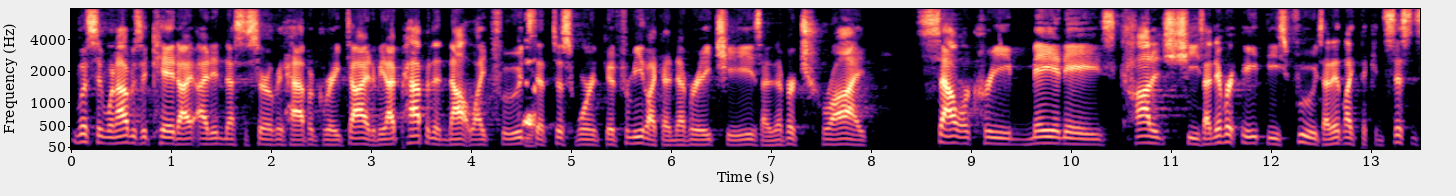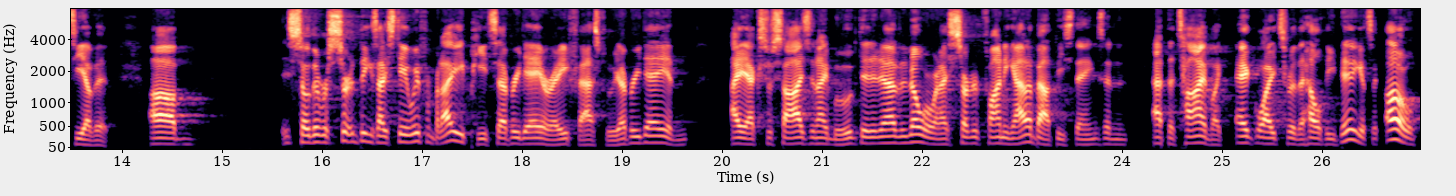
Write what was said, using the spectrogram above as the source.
Listen, when I was a kid, I, I didn't necessarily have a great diet. I mean, I happened to not like foods yeah. that just weren't good for me. Like I never ate cheese. I never tried sour cream, mayonnaise, cottage cheese. I never ate these foods. I didn't like the consistency of it. Um, so there were certain things I stay away from, but I ate pizza every day or I ate fast food every day and I exercised and I moved. And out of nowhere, when I started finding out about these things, and at the time, like egg whites were the healthy thing, it's like, oh,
